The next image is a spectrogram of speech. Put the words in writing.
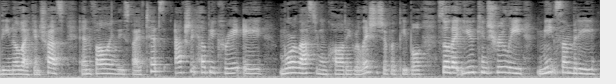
the know, like, and trust. And following these five tips actually help you create a more lasting and quality relationship with people so that you can truly meet somebody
